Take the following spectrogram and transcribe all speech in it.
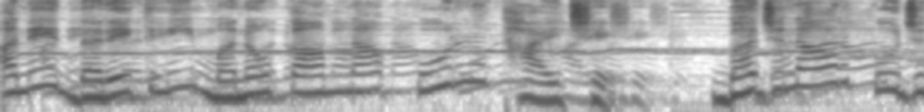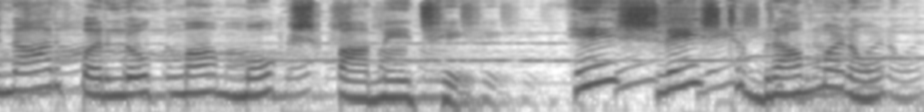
અને દરેકની મનોકામના પૂર્ણ થાય છે. ભજનાર પૂજનાર પરલોકમાં મોક્ષ પામે છે. હે શ્રેષ્ઠ બ્રાહ્મણો,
